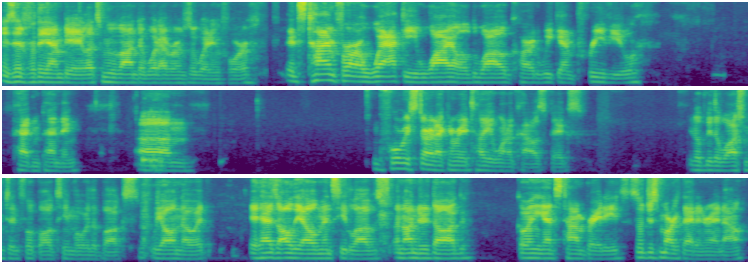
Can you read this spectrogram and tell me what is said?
is it for the NBA. Let's move on to what everyone's waiting for. It's time for our wacky, wild, wild card weekend preview. Patent pending. Um, before we start, I can already tell you one of Kyle's picks. It'll be the Washington football team over the Bucs. We all know it. It has all the elements he loves. An underdog going against Tom Brady. So just mark that in right now.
